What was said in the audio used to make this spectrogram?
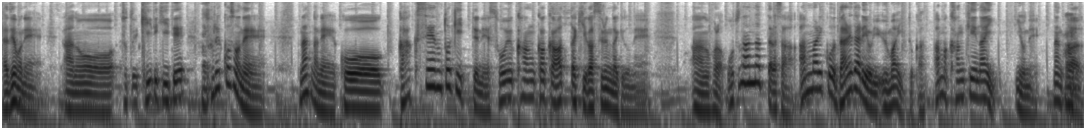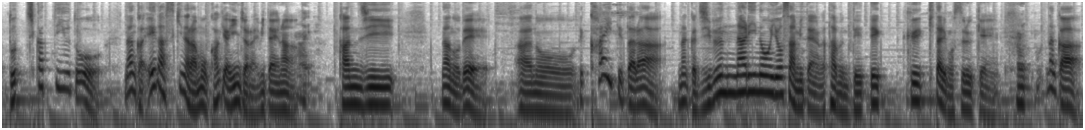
いやでもねあのーちょっと聞いて聞いて。はい。それこそねなんかねこう学生の時ってねそういう感覚あった気がするんだけどね。あのほら大人になったらさあんまりこう誰々より上手いとかあんま関係ないよね。なんはかどっちかっていうとなんか絵が好きならもう描きゃいいんじゃない？みたいなはい、感じなのであので書いてたらなんか自分なりの良さみたいなのが多分出てきたりもするけんはい、なんか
